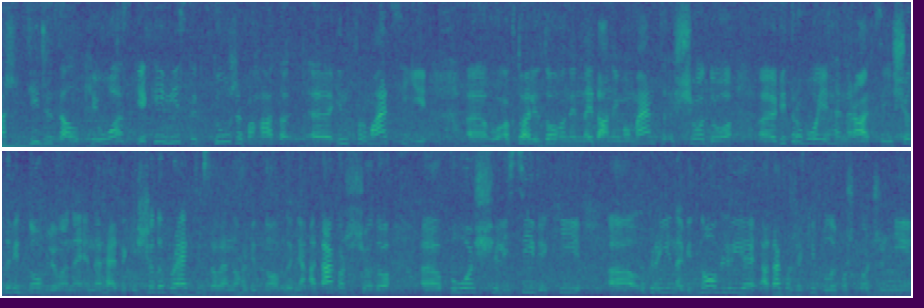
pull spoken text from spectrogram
Наш діджитал кіоск, який містить дуже багато е, інформації, е, актуалізованої на даний момент щодо е, вітрової генерації, щодо відновлюваної енергетики, щодо проєктів зеленого відновлення, а також щодо площі лісів, які Україна відновлює, а також які були пошкоджені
